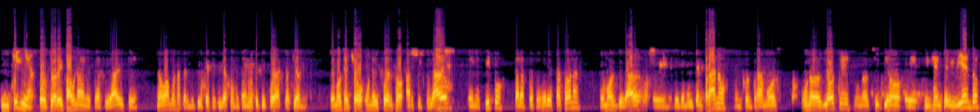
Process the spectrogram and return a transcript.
insignia por flora y fauna de nuestra ciudad y que no vamos a permitir que se siga cometiendo este tipo de actuaciones. Hemos hecho un esfuerzo articulado en equipo para proteger esta zona. Hemos llegado eh, desde muy temprano, encontramos unos lotes, unos sitios eh, sin gente viviendo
